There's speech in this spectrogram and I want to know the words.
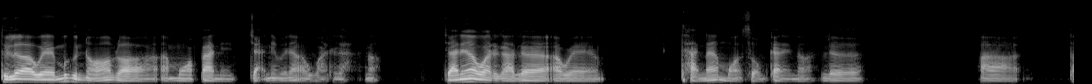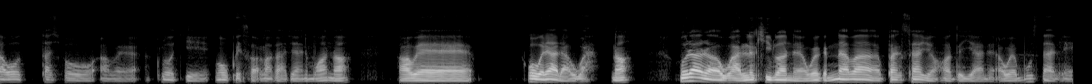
ตัวเลเอาไว้มึกเนาะรออมอปาเนี่ยจะเนี่ยไม่ได้เอาวัดกะเนาะจะเนี่ยเอาวัดกะเลยเอาไว้ฐานะเหมาะสมกันเนาะเลยอ่าตาโอตาโชเอาไว้กลัวจีโอไปสอนเราสาใจเนาะเนาะเอาไว้โอ้ไว้ได้ดาวะเนาะโอ้ได้ดาวะแล้วคิดว่าเนี่ยไว้กันหน้าว่าปักษาอยู่หอตยาเนี่ยเอาไว้บุษาเลย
